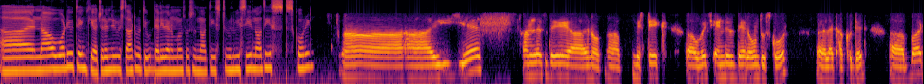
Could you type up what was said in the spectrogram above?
Uh, now, what do you think here? Chiranjeev, we start with you. Delhi Dynamos versus Northeast. Will we see Northeast scoring? Uh, yes, unless they, uh, you know, uh, mistake uh, which end is their own to score, uh, like Hakku did. But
